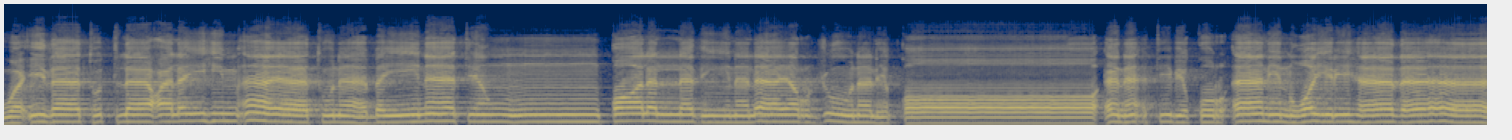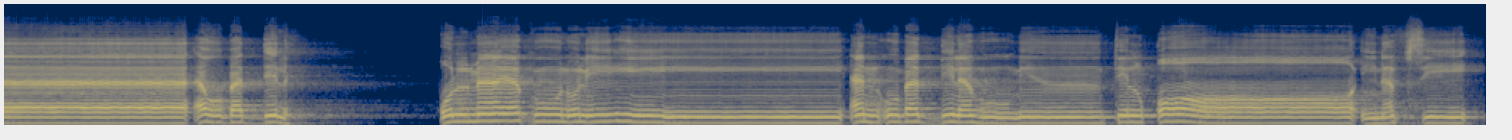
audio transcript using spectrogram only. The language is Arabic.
وإذا تتلى عليهم آياتنا بينات قال الذين لا يرجون لقاء نأت بقرآن غير هذا أو بدله قل ما يكون لي أن أبدله من تلقاء نفسي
